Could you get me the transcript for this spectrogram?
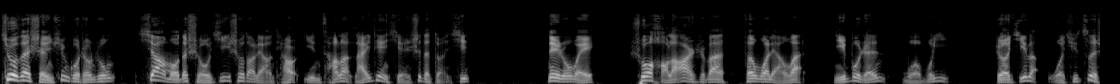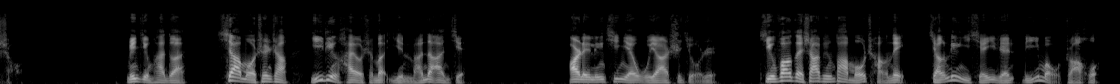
就在审讯过程中，夏某的手机收到两条隐藏了来电显示的短信，内容为：“说好了二十万分我两万，你不仁我不义，惹急了我去自首。”民警判断夏某身上一定还有什么隐瞒的案件。二零零七年五月二十九日。警方在沙坪坝某厂内将另一嫌疑人李某抓获。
